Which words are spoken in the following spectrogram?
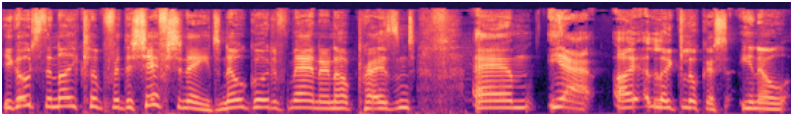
you go to the nightclub for the shift, Sinead. No good if men are not present. Um, yeah, I like look at, you know,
